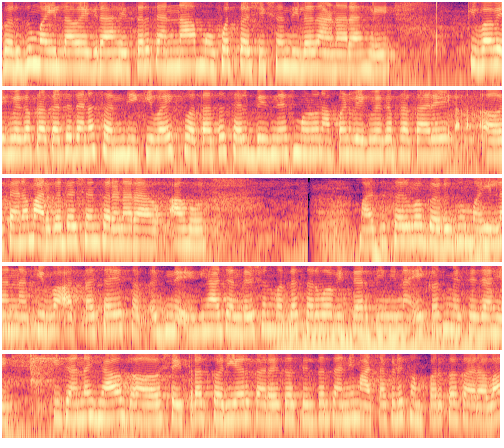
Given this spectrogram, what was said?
गरजू महिला वगैरे आहेत तर त्यांना मोफत प्रशिक्षण दिलं जाणार आहे. किंवा वेगवेगळ्या प्रकारच्या त्यांना संधी किंवा एक स्वतःचा सेल्फ बिझनेस म्हणून आपण वेगवेगळ्या प्रकारे त्यांना मार्गदर्शन करणार आहो आहोत. माझं सर्व गरजू महिलांना किंवा आत्ताच्या सग ने- ह्या जनरेशनमधल्या सर्व विद्यार्थिनींना एकच मेसेज आहे की ज्यांना ह्या क्षेत्रात करिअर करायचं असेल तर त्यांनी माझ्याकडे संपर्क करावा.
